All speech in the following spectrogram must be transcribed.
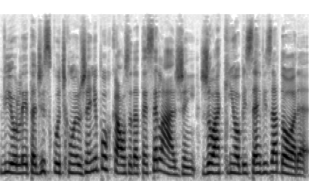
Violeta discute com Eugênio por causa da tecelagem. Joaquim observa Isadora.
